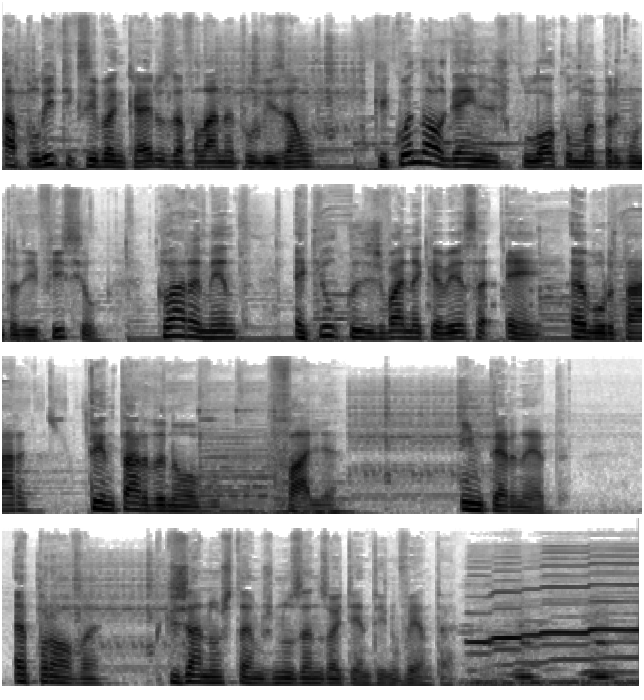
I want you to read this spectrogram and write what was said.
Há políticos e banqueiros a falar na televisão que, quando alguém lhes coloca uma pergunta difícil, claramente aquilo que lhes vai na cabeça é abortar, tentar de novo, falha. Internet. A prova de que já não estamos nos anos 80 e 90. Música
